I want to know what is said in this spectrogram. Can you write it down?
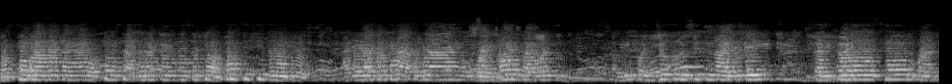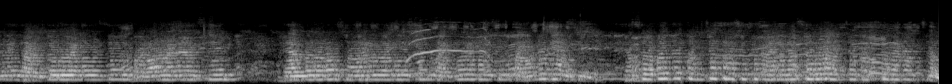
भक्त भागात उत्सव साजरा करण्यासाठी उपस्थिती मिळवली आणि यामध्ये आपल्या वैभव गावातून ही पंचकृषीतून आलेले कणकाळे असेल बांगडे गावकरवाडी असेल भवावाडा असेल त्याचबरोबर सुवर्णवाडी असेल वाजवाडी असेल भावनगी असेल. या सोबत पंचकृषीतून आलेल्या सर्व आमच्या भक्तगणांचं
